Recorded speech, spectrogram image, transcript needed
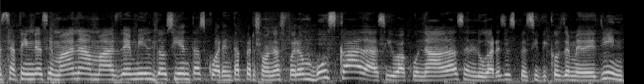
Este fin de semana, más de 1.240 personas fueron buscadas y vacunadas en lugares específicos de Medellín.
